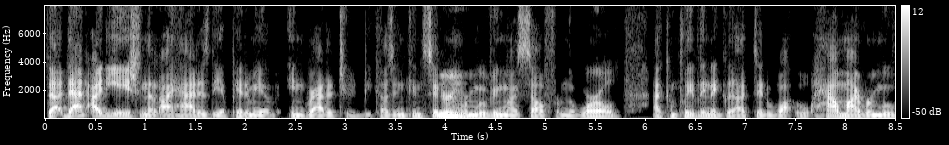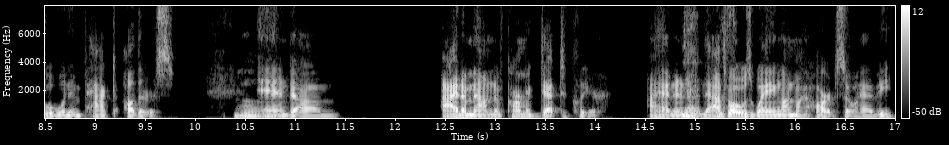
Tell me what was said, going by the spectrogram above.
that that ideation that I had is the epitome of ingratitude because in considering mm. removing myself from the world, I completely neglected what how my removal would impact others, oh. and um, I had a mountain of karmic debt to clear. I had an that that's is... what was weighing on my heart so heavy.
